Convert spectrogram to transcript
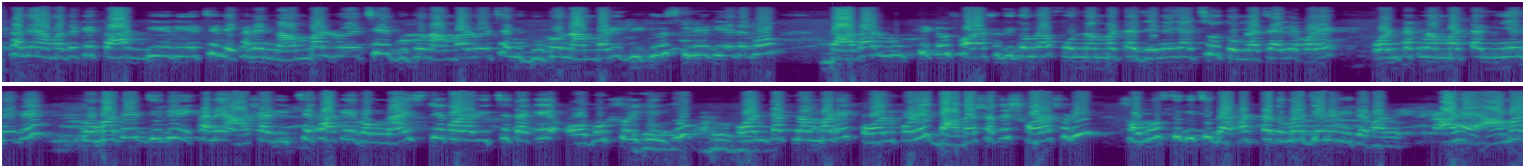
এখানে আমাদেরকে কার্ড দিয়ে দিয়েছেন এখানে নাম্বার রয়েছে দুটো নাম্বার রয়েছে আমি দুটো নাম্বারই ভিডিও স্ক্রিনে দিয়ে দেবো। দাদার মুখ থেকেও সরাসরি তোমরা ফোন নাম্বারটা জেনে গেছো তোমরা চাইলে পরে কন্ট্যাক্ট নাম্বারটা নিয়ে নেবে। তোমাদের যদি এখানে আসার ইচ্ছে থাকে এবং নাইট স্টে করার ইচ্ছে থাকে অবশ্যই কিন্তু কন্ট্যাক্ট নাম্বারে কল করে দাদার সাথে সরাসরি সমস্ত কিছু ব্যাপারটা তোমরা জেনে নিতে পারো। আর হ্যাঁ আমার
